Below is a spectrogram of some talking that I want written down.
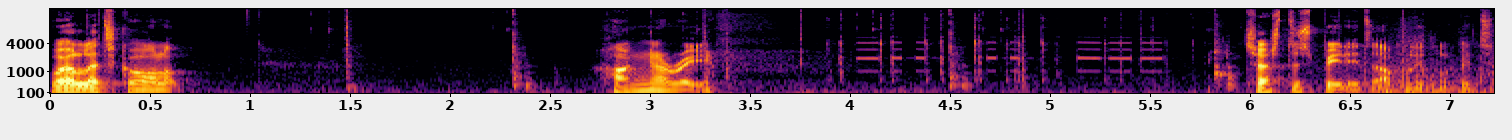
Well, let's call Hungary. Just to speed it up a little bit.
